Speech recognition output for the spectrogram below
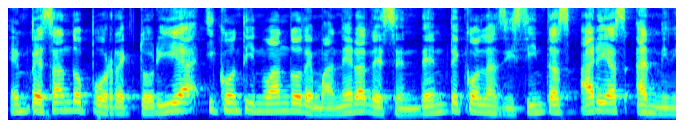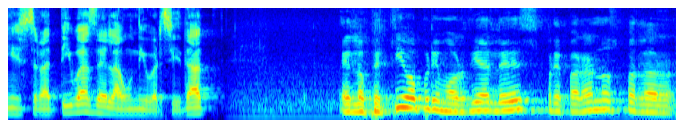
empezando por rectoría y continuando de manera descendente con las distintas áreas administrativas de la universidad. El objetivo primordial es prepararnos para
